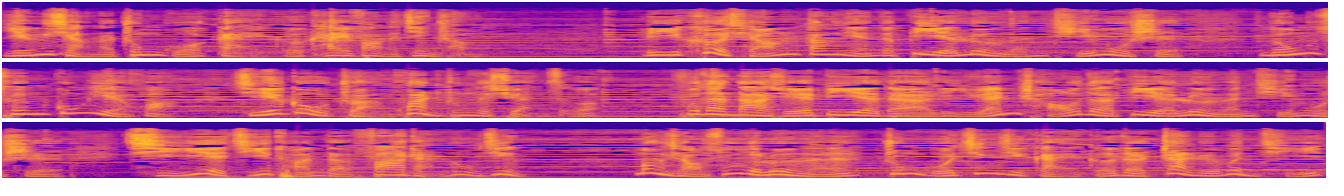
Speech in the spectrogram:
影响了中国改革开放的进程。李克强当年的毕业论文题目是《农村工业化结构转换中的选择》。复旦大学毕业的李元朝的毕业论文题目是《企业集团的发展路径》。孟小苏的论文《中国经济改革的战略问题》。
